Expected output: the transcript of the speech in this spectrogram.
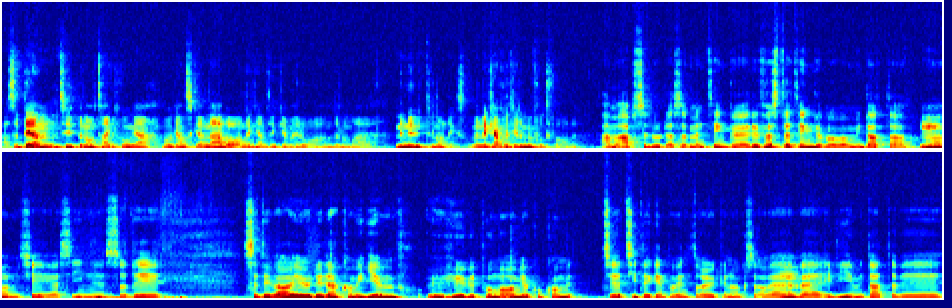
alltså den typen av tankegångar var ganska närvarande kan jag tänka mig då under de här minuterna. Liksom. Eller kanske till och med fortfarande. Ja, men absolut. Alltså, man tänker, det första jag tänkte på var min dotter Mm. och min tjej och Signe. Så det, så det var ju det där kom igenom huvudet på mig om jag kunde komma till att titta igen på vänstra ögon också. Vad, Mm. vad Elia, min dotter, vill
